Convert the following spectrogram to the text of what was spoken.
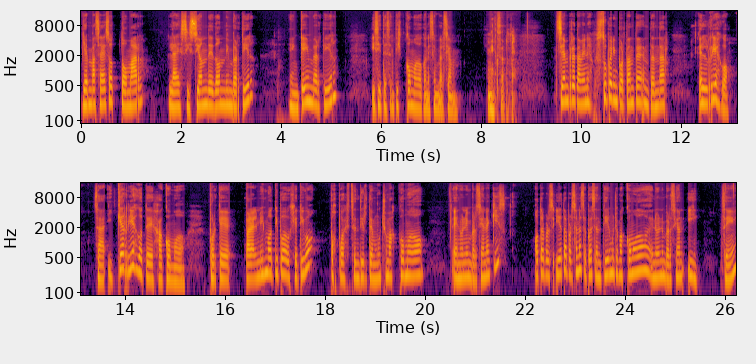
Y en base a eso, tomar la decisión de dónde invertir en qué invertir y si te sentís cómodo con esa inversión. Exacto. Siempre también es súper importante entender el riesgo. O sea, ¿y qué riesgo te deja cómodo? Porque para el mismo tipo de objetivo, vos podés sentirte mucho más cómodo en una inversión X otra y otra persona se puede sentir mucho más cómodo en una inversión Y. ¿Sí?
